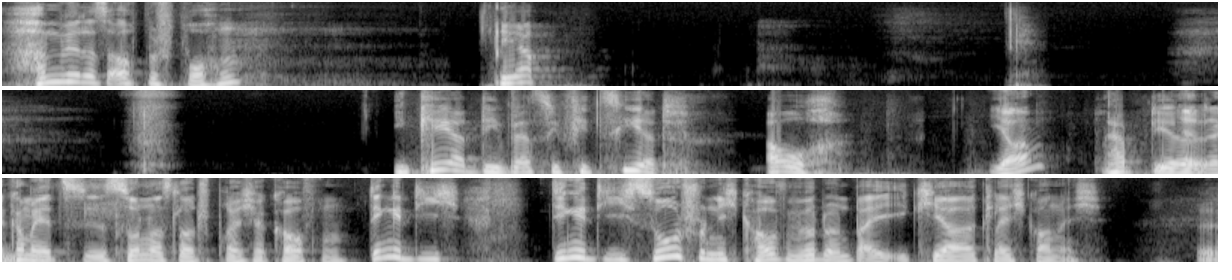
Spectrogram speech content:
Haben wir das auch besprochen? Ja. Ikea diversifiziert. Auch. Ja? Habt ihr. Ja, da kann man jetzt Sonos-Lautsprecher kaufen. Dinge, die ich, Dinge, die ich so schon nicht kaufen würde und bei Ikea gleich gar nicht. äh,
